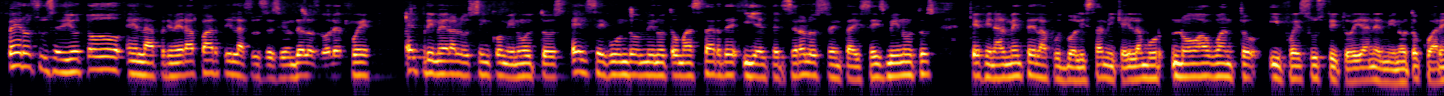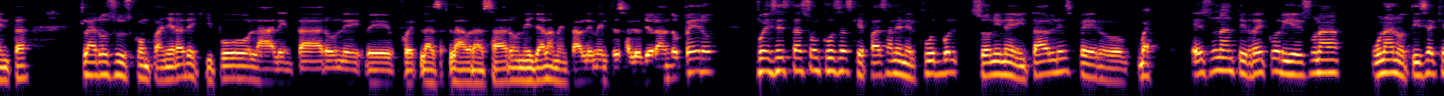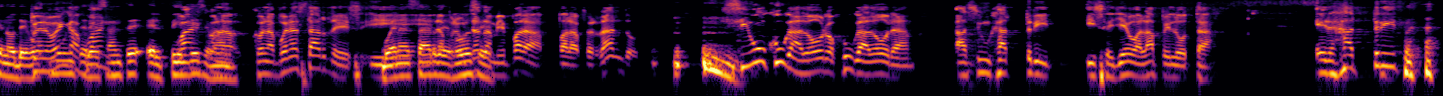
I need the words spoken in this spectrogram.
pero sucedió todo en la primera parte y la sucesión de los goles fue el primero a los cinco minutos, el segundo un minuto más tarde y el tercero a los 36 minutos, que finalmente la futbolista Michaela Moore no aguantó y fue sustituida en el minuto 40. Claro, sus compañeras de equipo la alentaron, le, fue, las, la abrazaron, ella lamentablemente salió llorando, pero pues estas son cosas que pasan en el fútbol, son inevitables, pero bueno, es un antirécord y es una, una noticia que nos dejó muy interesante el fin de semana. Con, las buenas tardes. Y, buenas tardes, la pregunta también para, para Fernando. si un jugador o jugadora hace un hat-trick y se lleva la pelota, el hat-trick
